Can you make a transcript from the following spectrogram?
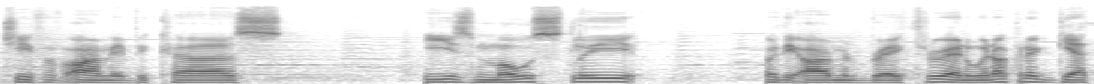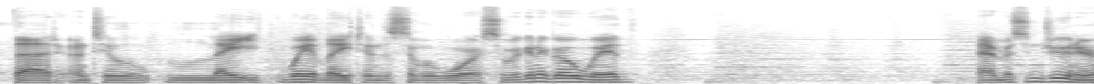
chief of army because he's mostly for the armored breakthrough and we're not gonna get that until late, way late in the Civil War. So we're gonna go with Emerson Jr.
